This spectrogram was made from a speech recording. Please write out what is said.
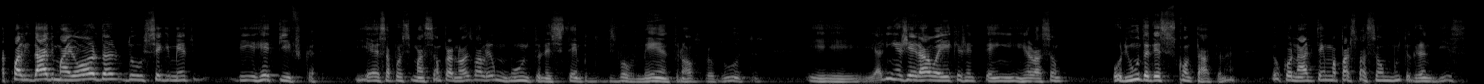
a qualidade maior da, do segmento de retífica. E essa aproximação para nós valeu muito nesse tempo de desenvolvimento, novos produtos. E, e, a linha geral aí que a gente tem em relação oriunda desses contatos. Né? Então, o Conari tem uma participação muito grande disso.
